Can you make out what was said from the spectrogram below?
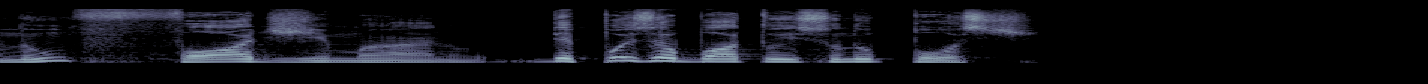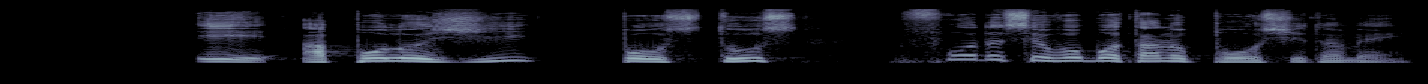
não fode, mano. Depois eu boto isso no post. E Apologie Postus, foda-se, eu vou botar no post também.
